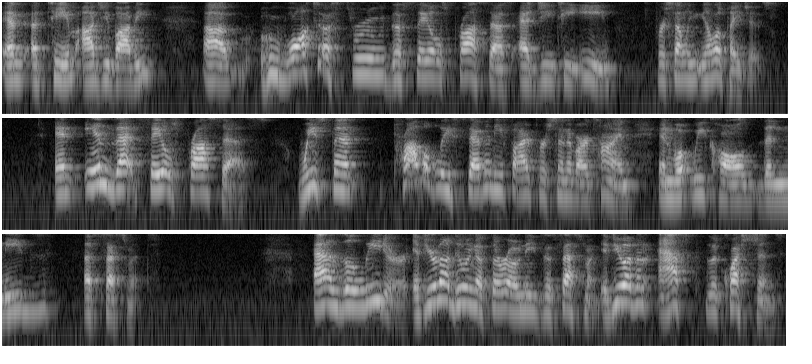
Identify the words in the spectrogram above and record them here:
and a team, Aji Bobby, uh, who walked us through the sales process at GTE for selling Yellow Pages. And in that sales process, we spent probably 75% of our time in what we call the needs assessment. As a leader, if you're not doing a thorough needs assessment, if you haven't asked the questions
